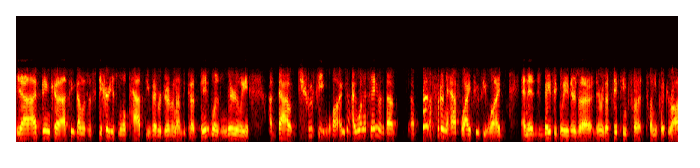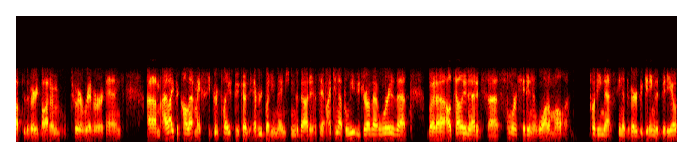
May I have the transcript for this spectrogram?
Yeah, I think uh, I think that was the scariest little path you've ever driven on because it was literally about two feet wide. I want to say it was about about a foot and a half wide, two feet wide, and it basically there's a there was a 15 foot, 20 foot drop to the very bottom to a river, and um, I like to call that my secret place because everybody mentioned about it and say, I cannot believe you drove that. Where is that? But uh, I'll tell you that it's uh, somewhere hidden in Guatemala. Putting that scene at the very beginning of the video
